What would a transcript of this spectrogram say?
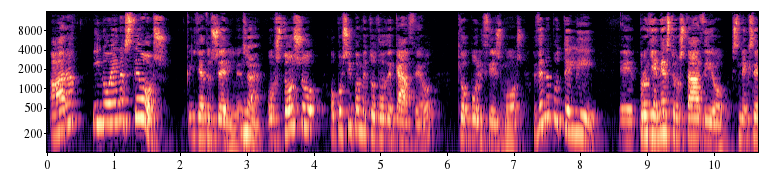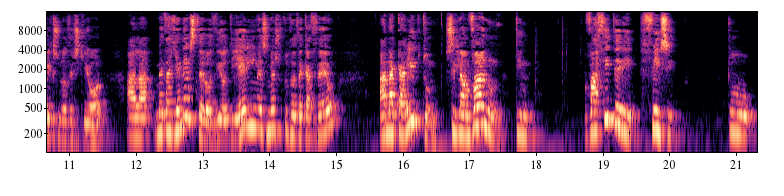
Άρα είναι ο ένας θεός για τους Έλληνες. Ναι. Ωστόσο, όπως είπαμε το 12 και ο πολυθεισμός δεν αποτελεί ε, προγενέστερο στάδιο στην εξέλιξη των θρησκειών, αλλά μεταγενέστερο, διότι οι Έλληνες μέσω του 12 ανακαλύπτουν, συλλαμβάνουν την βαθύτερη φύση του,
